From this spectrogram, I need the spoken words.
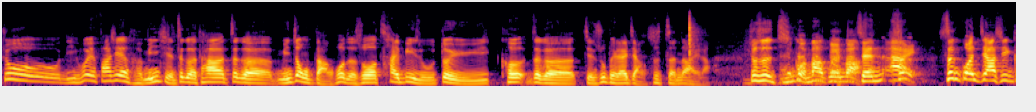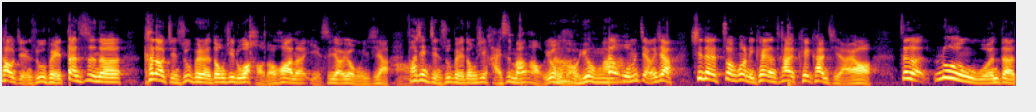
就你会发现很明显，这个他这个民众党或者说蔡壁如对于柯这个简书培来讲是真爱啦，就是尽管骂归骂，真爱。升官加薪靠简书培，但是呢，看到简书培的东西如果好的话呢，也是要用一下。发现简书培的东西还是蛮好用的，好用啊。那我们讲一下现在的状况，你看它可以看起来哦，这个论文的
